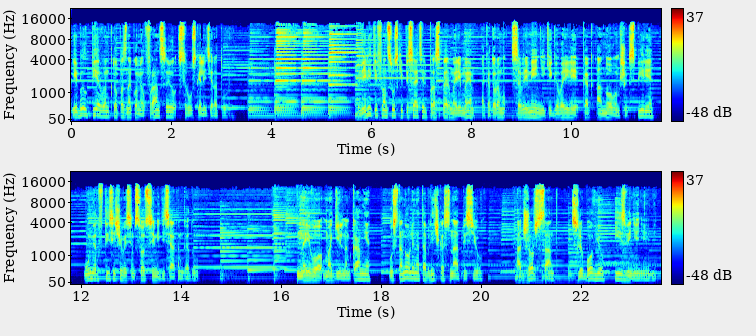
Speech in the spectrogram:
и был первым, кто познакомил Францию с русской литературой. Великий французский писатель Проспер Мериме, о котором современники говорили как о новом Шекспире, умер в 1870 году. На его могильном камне установлена табличка с надписью «От «А Джордж Санд с любовью и извинениями».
